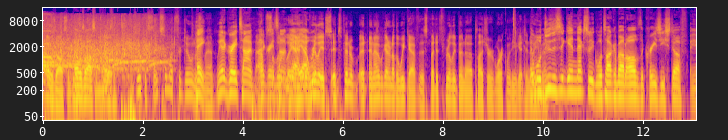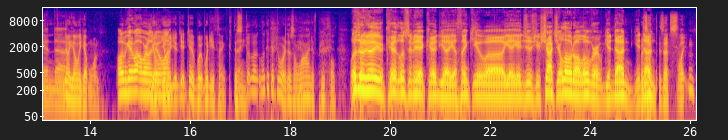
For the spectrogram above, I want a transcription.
That was awesome. That was awesome. That was- Lucas, thanks so much for doing this, hey, man. we had a great time. I had a great time. Absolutely. Yeah, and yeah. It really, it's it's been a. I know we got another week after this, but it's really been a pleasure working with you, getting to know and you. we'll man. do this again next week. We'll talk about all of the crazy stuff. And uh, No, you only get one. Oh, let me get one. We're only You- doing you one. only get- yeah, what, what do you think? This, Hey. look, look at the door. There's a line of people. Listen here, you kid. Listen here, kid. Yeah, you think you, uh, yeah, you just you shot your load all over. You're done. You're Was done. that, is that Slayton?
